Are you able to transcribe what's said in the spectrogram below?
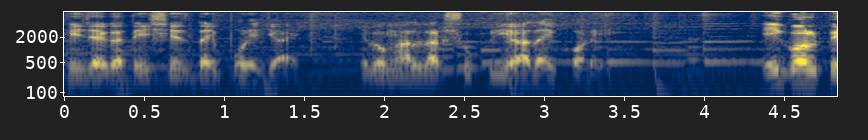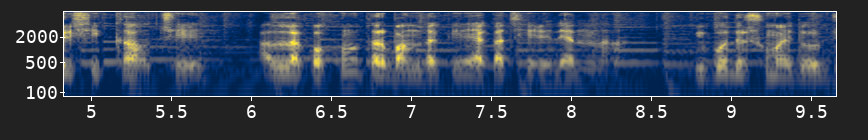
সেই জায়গাতেই সেজদায় পড়ে যায় এবং আল্লাহর শুক্রিয়া আদায় করে। এই গল্পের শিক্ষা হচ্ছে, আল্লাহ কখনো তার বান্দাকে একা ছেড়ে দেন না। বিপদের সময় ধৈর্য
